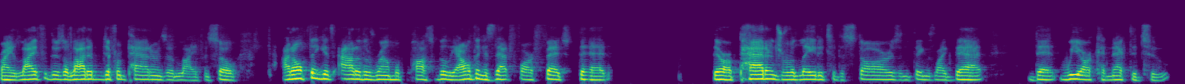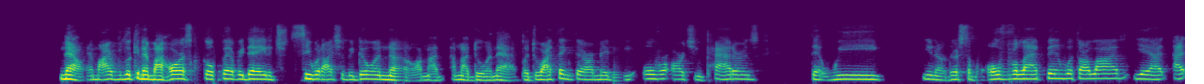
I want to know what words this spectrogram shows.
right? Life, there's a lot of different patterns in life. And so I don't think it's out of the realm of possibility. I don't think it's that far fetched that there are patterns related to the stars and things like that that we are connected to. Now, am I looking at my horoscope every day to see what I should be doing? No, I'm not. I'm not doing that. But do I think there are maybe overarching patterns that we, you know, there's some overlap in with our lives? Yeah, I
